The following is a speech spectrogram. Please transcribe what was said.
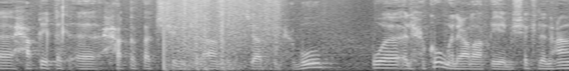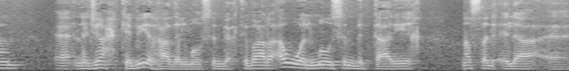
آه، حقيقة آه، حققت الشركة العامة لتجارة الحبوب والحكومة العراقية بشكل عام آه، نجاح كبير هذا الموسم باعتباره أول موسم بالتاريخ نصل إلى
